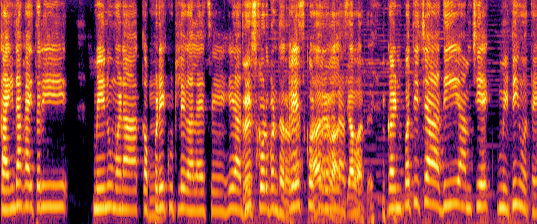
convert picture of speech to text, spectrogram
काही ना काहीतरी मेनू म्हणा कपडे कुठले घालायचे हे आधी ड्रेस कोड पण ड्रेस कोड ठरवलेला गणपतीच्या आधी आमची एक मीटिंग होते.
